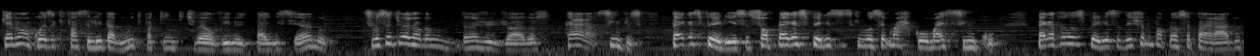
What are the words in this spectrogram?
quer ver uma coisa que facilita muito para quem estiver ouvindo e tá iniciando? Se você estiver jogando Dungeon Dragons, cara, simples. Pega as perícias, só pega as perícias que você marcou, mais 5. Pega todas as perícias, deixa no papel separado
